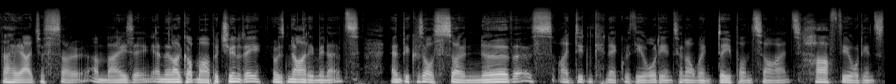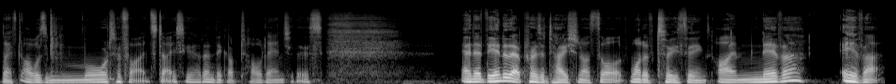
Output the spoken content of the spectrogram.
they are just so amazing. And then I got my opportunity. It was 90 minutes. And because I was so nervous, I didn't connect with the audience and I went deep on science. Half the audience left. I was mortified, Stacie. I don't think I've told Andrew this. And at the end of that presentation, I thought one of two things. I'm never, ever,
